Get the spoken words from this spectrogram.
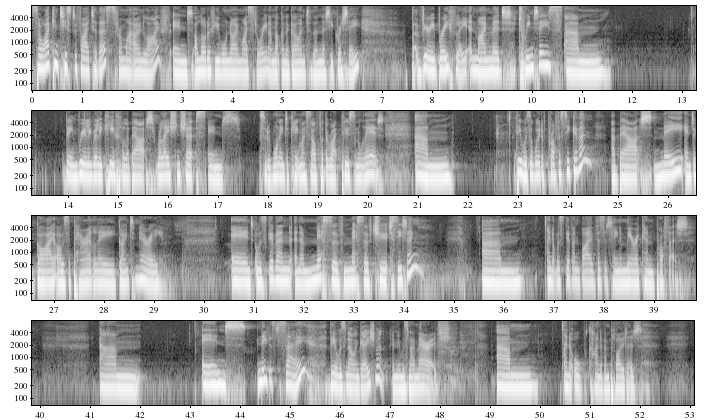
So I can testify to this from my own life, and a lot of you will know my story, and I'm not going to go into the nitty gritty. But very briefly, in my mid 20s, um, being really, really careful about relationships and sort of wanting to keep myself for the right person, all that. Um, there was a word of prophecy given about me and a guy I was apparently going to marry. And it was given in a massive, massive church setting. Um, and it was given by a visiting American prophet. Um, and needless to say, there was no engagement and there was no marriage. Um, and it all kind of imploded.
